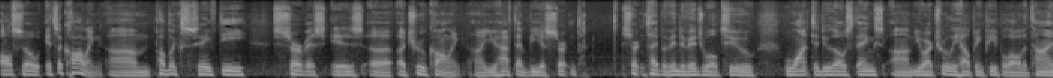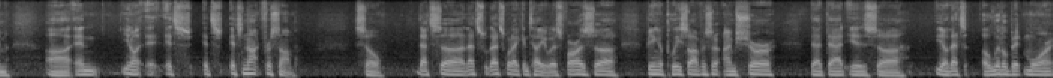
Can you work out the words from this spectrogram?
also it's a calling. Um, public safety service is a, a true calling. Uh, you have to be a certain. T- certain type of individual to want to do those things. Um, you are truly helping people all the time, uh, and you know it, it's it's it's not for some. So that's uh, that's that's what I can tell you. As far as uh, being a police officer, I'm sure that that is uh, you know that's a little bit more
